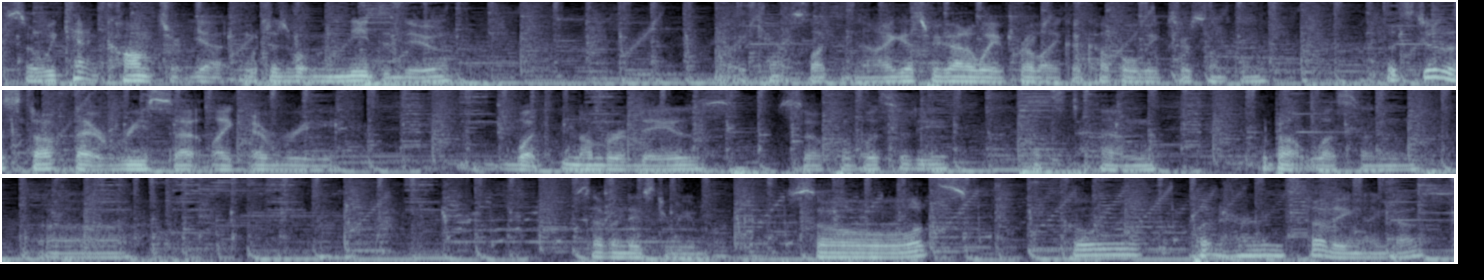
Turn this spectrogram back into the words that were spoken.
So we can't concert yet, which is what we need to do. We can't select it now. I guess we gotta wait for like a couple weeks or something. Let's do the stuff that reset like every, what number of days? So publicity, that's 10. What about lesson? Uh, seven days to rebook. So let's go put her in studying, I guess.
